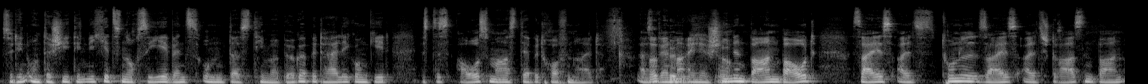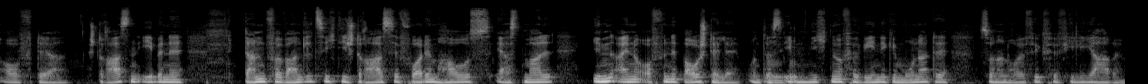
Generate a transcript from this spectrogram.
Also den Unterschied, den ich jetzt noch sehe, wenn es um das Thema Bürgerbeteiligung geht, ist das Ausmaß der Betroffenheit. Also Natürlich, wenn man eine Schienenbahn ja. baut, sei es als Tunnel, sei es als Straßenbahn auf der Straßenebene, dann verwandelt sich die Straße vor dem Haus erstmal in eine offene Baustelle und das mhm. eben nicht nur für wenige Monate, sondern häufig für viele Jahre.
